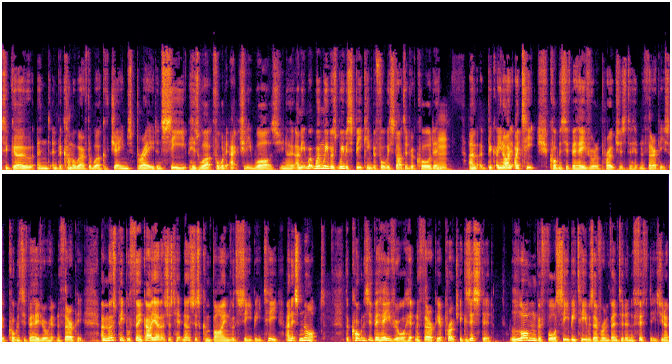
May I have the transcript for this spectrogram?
to go and, and become aware of the work of James Braid and see his work for what it actually was. You know, I mean, when we was we were speaking before we started recording. Mm. Um, you know, I, I, teach cognitive behavioral approaches to hypnotherapy, so cognitive behavioral hypnotherapy. And most people think, oh, yeah, that's just hypnosis combined with CBT. And it's not. The cognitive behavioral hypnotherapy approach existed long before CBT was ever invented in the 50s. You know,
